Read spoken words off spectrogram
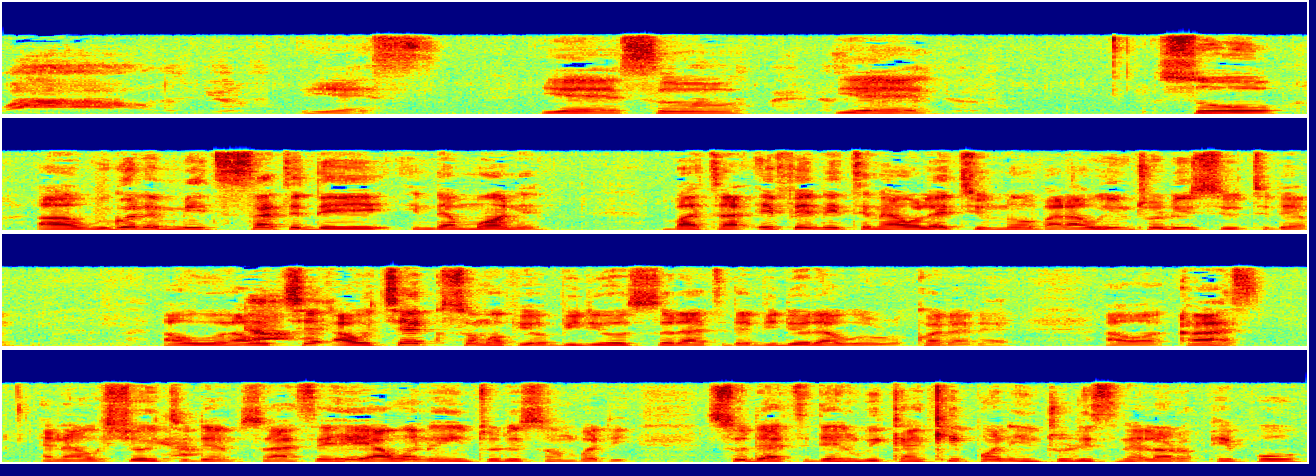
Wow, that's beautiful. Yes. Yeah, so. That's, yeah. So uh, we're going to meet Saturday in the morning. But uh, if anything, I will let you know. But I will introduce you to them. I will, I will, Yeah. check, I will check some of your videos so that the video that we record at uh, our class, and I will show it to them. So I say, hey, I want to introduce somebody so that then we can keep on introducing a lot of people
